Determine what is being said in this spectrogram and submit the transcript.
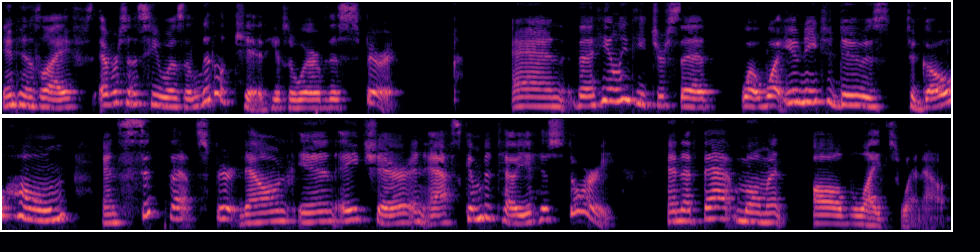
in his life ever since he was a little kid. He was aware of this spirit. And the healing teacher said, well, what you need to do is to go home and sit that spirit down in a chair and ask him to tell you his story. And at that moment, all the lights went out.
